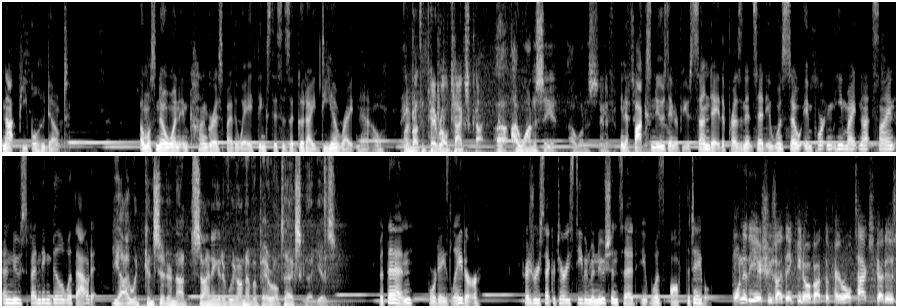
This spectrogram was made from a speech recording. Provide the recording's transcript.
not people who don't. Almost no one in Congress, by the way, thinks this is a good idea right now. What about the payroll tax cut? Uh, I want to see it. I want to see it. In a Fox News interview Sunday, the president said it was so important he might not sign a new spending bill without it. Yeah, I would consider not signing it if we don't have a payroll tax cut, yes. But then, four days later, Treasury Secretary Steven Mnuchin said it was off the table. One of the issues I think you know about the payroll tax cut is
